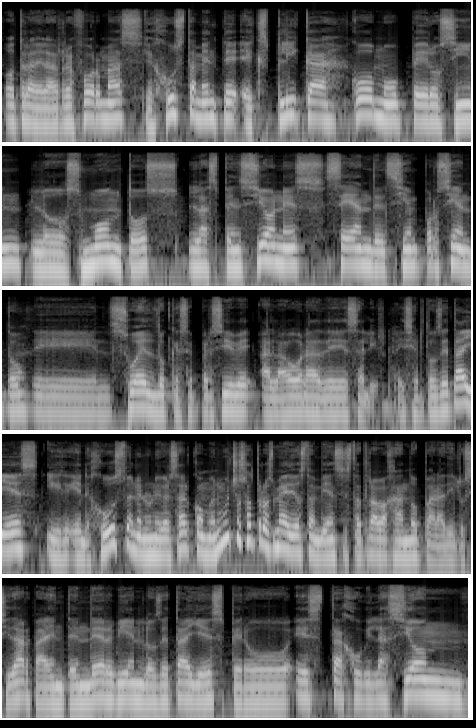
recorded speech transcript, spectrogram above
otra de las reformas que justamente explica cómo, pero sin los montos, las pensiones sean del 100% del sueldo que se percibe a la hora de salir. Hay ciertos detalles y justo en el Universal como en muchos otros medios también se está trabajando para dilucidar, para entender bien los detalles, pero esta jubilación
